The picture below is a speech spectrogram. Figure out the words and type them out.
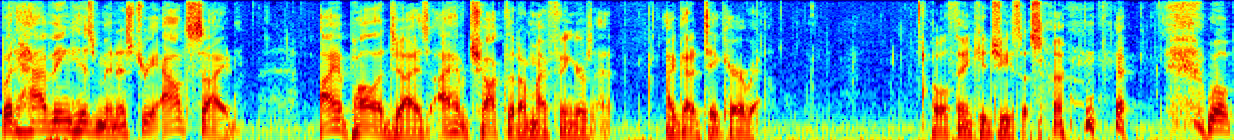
but having his ministry outside. I apologize. I have chocolate on my fingers. I got to take care of it. Oh, thank you, Jesus. well,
